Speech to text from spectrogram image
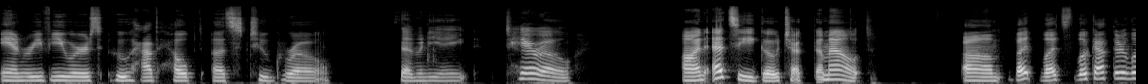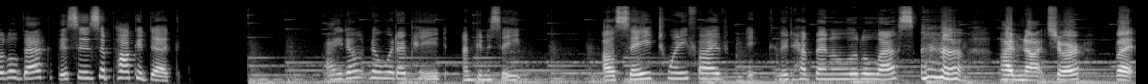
and reviewers who have helped us to grow. 78 Tarot on Etsy. Go check them out. Um, but let's look at their little deck. This is a pocket deck. I don't know what I paid. I'm going to say, I'll say 25. It could have been a little less. I'm not sure, but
